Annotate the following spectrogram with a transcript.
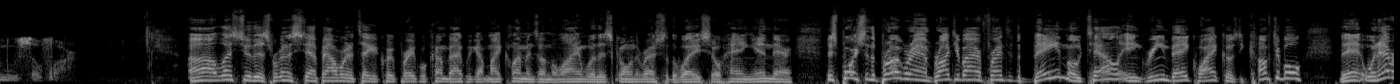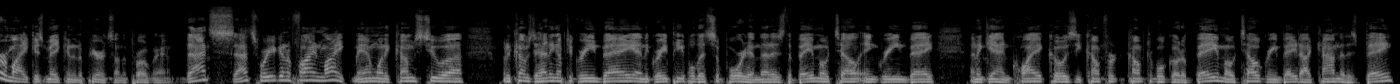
move so far. Uh, let's do this. We're going to step out. We're going to take a quick break. We'll come back. We got Mike Clemens on the line with us going the rest of the way, so hang in there. This portion of the program brought to you by our friends at the Bay Motel in Green Bay. Quiet, cozy, comfortable. That whenever Mike is making an appearance on the program, that's that's where you're going to find Mike, man. When it comes to uh, when it comes to heading up to Green Bay and the great people that support him, that is the Bay Motel in Green Bay. And again, quiet, cozy, comfort, comfortable. Go to BayMotelGreenBay.com. That is Bay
